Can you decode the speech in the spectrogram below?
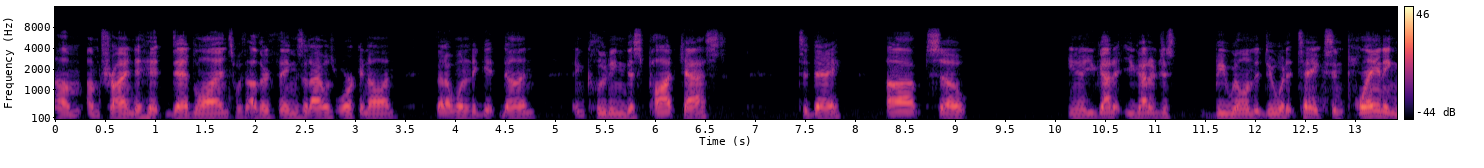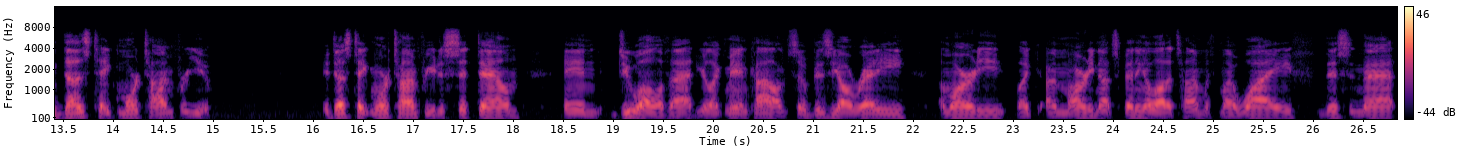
Um, I'm trying to hit deadlines with other things that I was working on that I wanted to get done, including this podcast today. Uh, so you know you got to you got to just be willing to do what it takes and planning does take more time for you. It does take more time for you to sit down and do all of that. You're like man kyle i'm so busy already. I'm already like i'm already not spending a lot of time with my wife this and that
